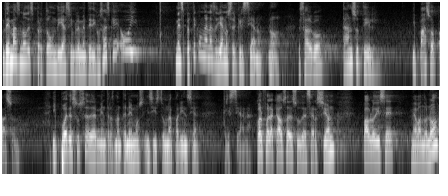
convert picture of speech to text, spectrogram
Demas no despertó un día simplemente y dijo, ¿sabes qué? Hoy me desperté con ganas de ya no ser cristiano. No, es algo tan sutil y paso a paso. Y puede suceder mientras mantenemos, insisto, una apariencia cristiana. ¿Cuál fue la causa de su deserción? Pablo dice, me abandonó,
